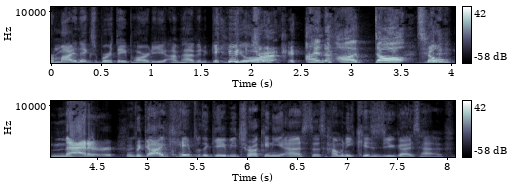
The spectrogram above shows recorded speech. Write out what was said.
for my next birthday party, I'm having a gaming You're truck. an adult. Don't matter. The guy came for the gaming truck and he asked us, "How many kids do you guys have?"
